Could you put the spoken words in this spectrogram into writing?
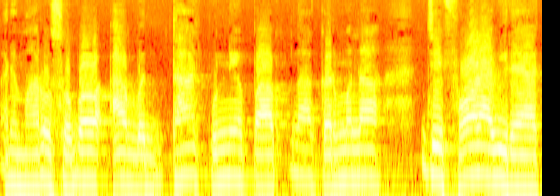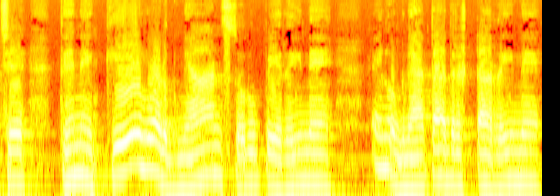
અને મારો સ્વભાવ આ બધા જ પુણ્ય પાપના કર્મના જે ફળ આવી રહ્યા છે, તેને કેવળ જ્ઞાન સ્વરૂપે રહીને, એનો જ્ઞાતા દ્રષ્ટા રહીને,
